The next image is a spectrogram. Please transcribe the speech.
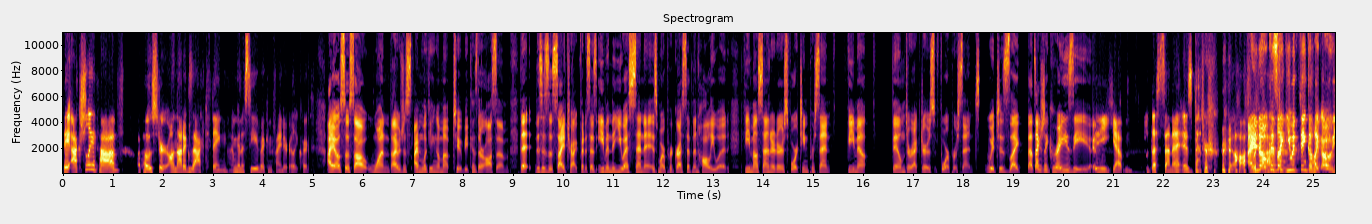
they actually have a poster on that exact thing. I'm going to see if I can find it really quick. I also saw one that I was just I'm looking them up too because they're awesome. That this is a sidetrack, but it says even the US Senate is more progressive than Hollywood. Female senators 14%, female film directors 4%, which is like, that's actually crazy. Yep. The Senate is better off. I know, because like you would think of like, oh, the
